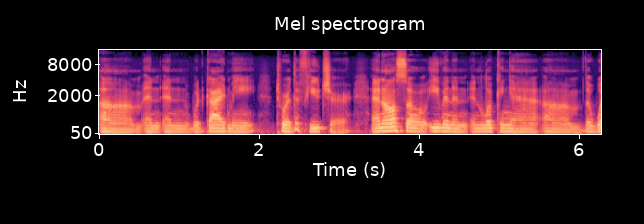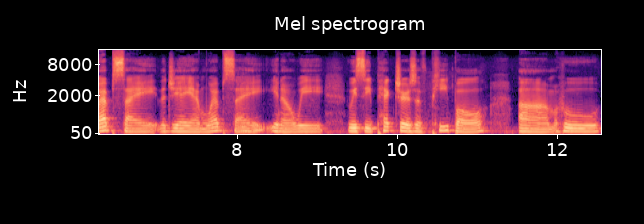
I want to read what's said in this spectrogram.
um, and and would guide me toward the future. And also, even in, in looking at um, the website, the GAM website, you know, we we see pictures of people um, who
